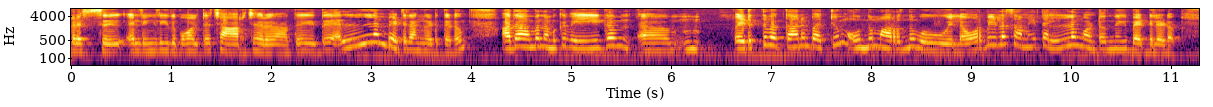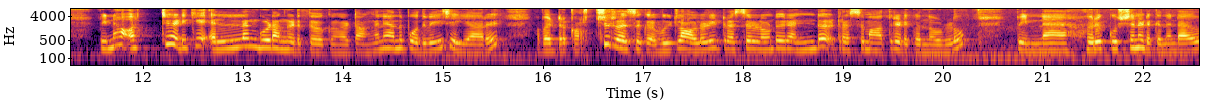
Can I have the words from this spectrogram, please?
ഡ്രസ്സ് അല്ലെങ്കിൽ ഇതുപോലത്തെ ചാർജർ അത് ഇത് എല്ലാം ബെഡിൽ അങ്ങ് എടുത്തിടും. അതാകുമ്പോൾ നമുക്ക് വേഗം എടുത്ത് വെക്കാനും പറ്റും ഒന്നും മറന്നു പോവില്ല ഓർമ്മയുള്ള സമയത്ത് എല്ലാം കൊണ്ടുവന്ന് ഈ ബെഡിലിടും. പിന്നെ ഒറ്റയടിക്ക് എല്ലാം കൂടെ അങ്ങ് എടുത്ത് വെക്കും കേട്ടോ. അങ്ങനെയാണ് പൊതുവേ ചെയ്യാറ്. അപ്പോൾ കുറച്ച് ഡ്രസ്സ് വീട്ടിൽ ഓൾറെഡി ഡ്രസ്സ് ഉള്ളതുകൊണ്ട് രണ്ട് ഡ്രസ്സ് മാത്രമേ എടുക്കുന്നുള്ളൂ. പിന്നെ ഒരു കുഷൻ എടുക്കുന്നുണ്ട്. അത്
